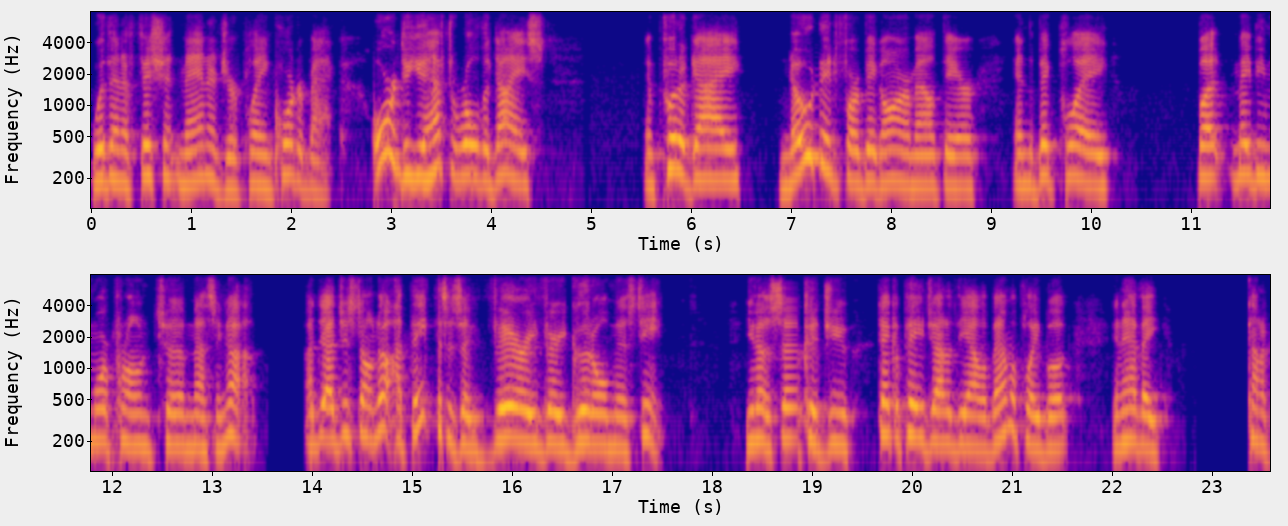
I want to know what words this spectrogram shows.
with an efficient manager playing quarterback? Or do you have to roll the dice and put a guy noted for a big arm out there and the big play, but maybe more prone to messing up? I, I just don't know. I think this is a very, very good Ole Miss team. You know, so could you take a page out of the Alabama playbook and have a kind of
